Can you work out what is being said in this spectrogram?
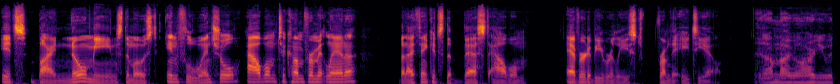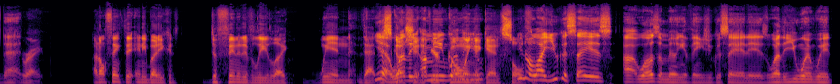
it's by no means the most influential album to come from Atlanta, but I think it's the best album ever to be released from the ATL. And I'm not gonna argue with that. Right. I don't think that anybody could definitively like win that Yeah, whether- discussion I you're mean, going you- against Soul you know, Food. like you could say is uh, well, there's a million things you could say it is. Whether you went with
